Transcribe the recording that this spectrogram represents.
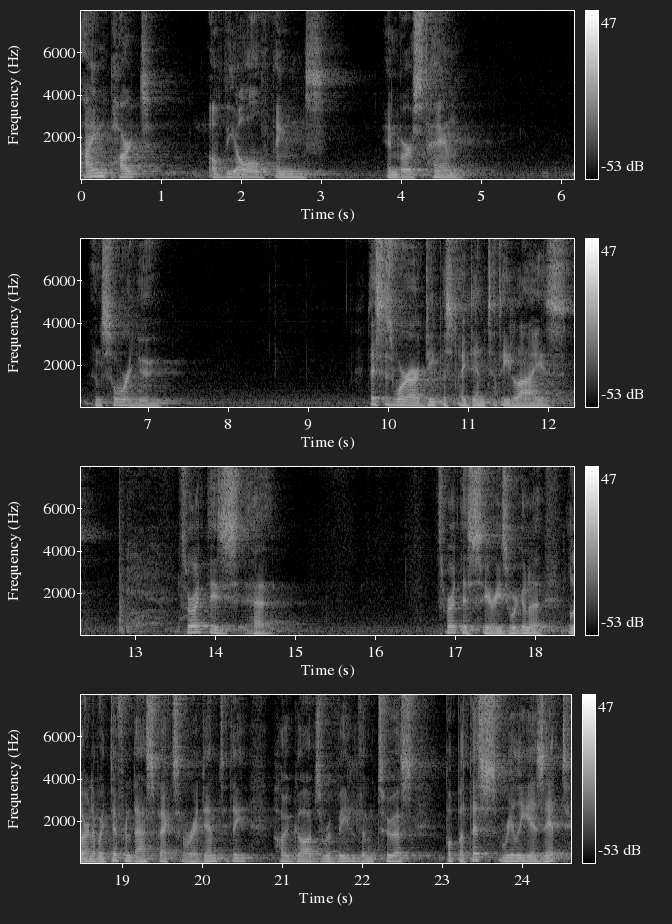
I'm part of the all things in verse 10 and so are you. This is where our deepest identity lies. Throughout these uh, throughout this series, we're going to learn about different aspects of our identity, how God's revealed them to us. But but this really is it.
